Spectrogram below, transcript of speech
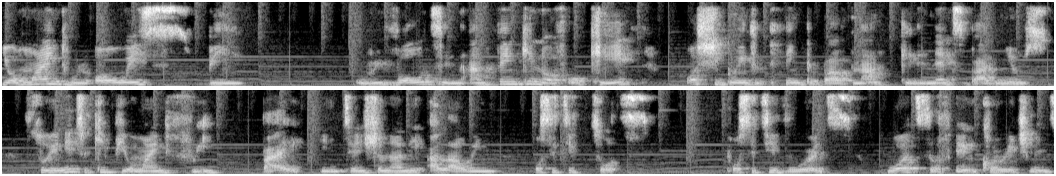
Your mind will always be revolting and thinking of okay what's she going to think about now? Okay, the next bad news. So you need to keep your mind free by intentionally allowing positive thoughts, positive words, words of encouragement,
